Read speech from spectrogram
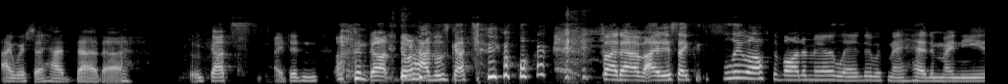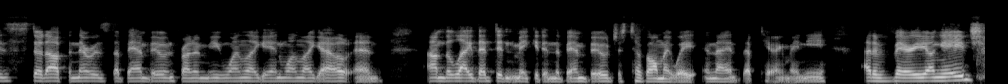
I wish I had that uh, guts. I didn't not, don't have those guts anymore. but um, I just like flew off the bottom air, landed with my head and my knees, stood up, and there was the bamboo in front of me, one leg in, one leg out, and um, the leg that didn't make it in the bamboo just took all my weight, and I ended up tearing my knee at a very young age.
